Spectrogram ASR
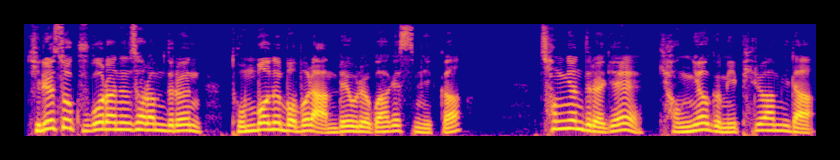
길에서 구걸하는 사람들은 돈 버는 법을 안 배우려고 하겠습니까? 청년들에게 격려금이 필요합니다.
